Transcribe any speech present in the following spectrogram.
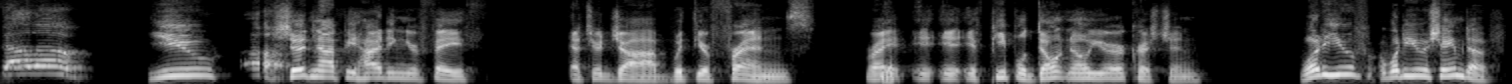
Tell him. you Should not be hiding your faith at your job with your friends, right? I- If people don't know you're a Christian, what are you what are you ashamed of?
